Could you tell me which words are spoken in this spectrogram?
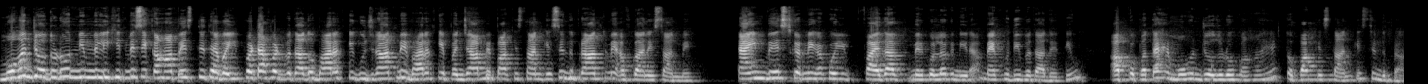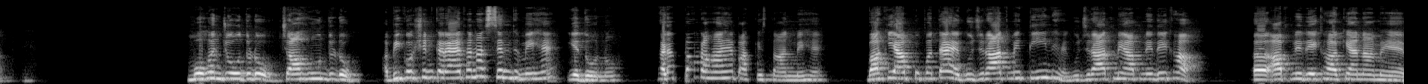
मोहनजोदड़ो निम्नलिखित में से कहाँ पे स्थित है भाई? फटाफट बता दो। भारत के गुजरात में, भारत के पंजाब में, पाकिस्तान के सिंध प्रांत में, अफ़गानिस्तान में। टाइम वेस्ट करने का कोई फ़ायदा मेरे को लग नहीं रहा, मैं खुद ही बता देती हूँ। आपको पता है मोहनजोदड़ो कहाँ है? तो पाकिस्तान के सिंध प्रांत में मोहनजोदड़ो चाहूदड़ो, अभी क्वेश्चन कराया था ना, सिंध में है ये दोनों। हड़प्पा कहाँ है? पाकिस्तान में है। बाकी आपको पता है, गुजरात में तीन है। गुजरात में आपने देखा आपने देखा क्या नाम है,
